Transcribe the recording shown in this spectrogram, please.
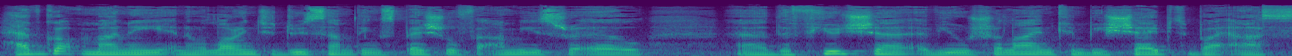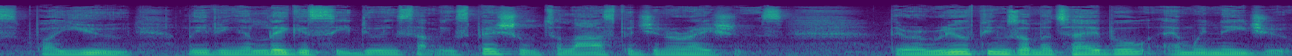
have got money, and are wanting to do something special for Am Yisrael, uh, the future of Yerushalayim can be shaped by us, by you, leaving a legacy, doing something special to last for generations. There are real things on the table, and we need you.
